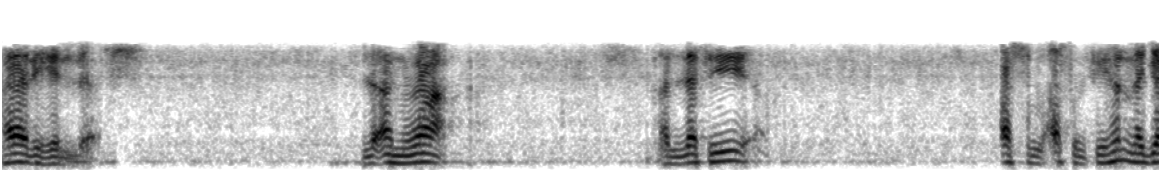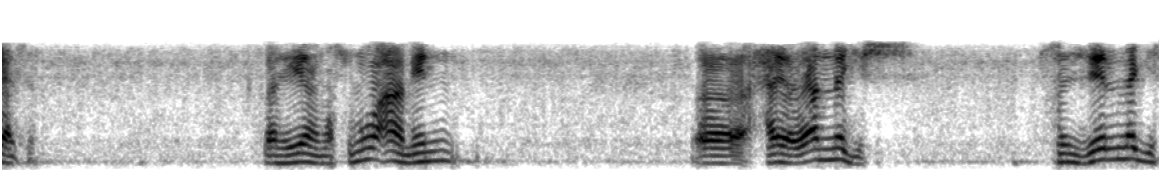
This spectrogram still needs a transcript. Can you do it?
هذه الأنواع التي أصل أصل فيها النجاسة. فهي مصنوعة من آه، حيوان نجس خنزير نجس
